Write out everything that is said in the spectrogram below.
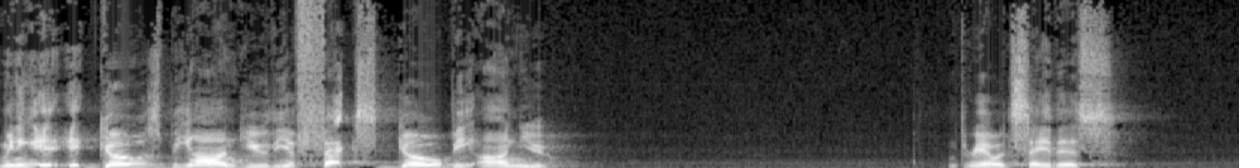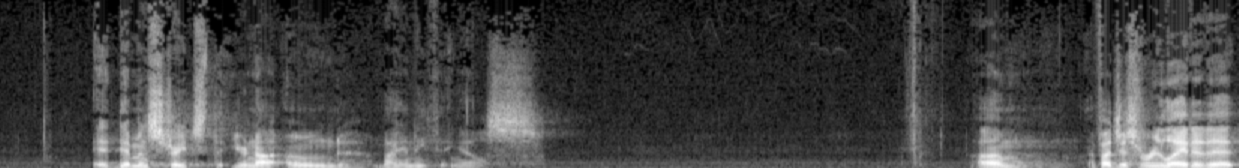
Meaning it, it goes beyond you, the effects go beyond you. And three, I would say this it demonstrates that you're not owned by anything else. Um, if I just related it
